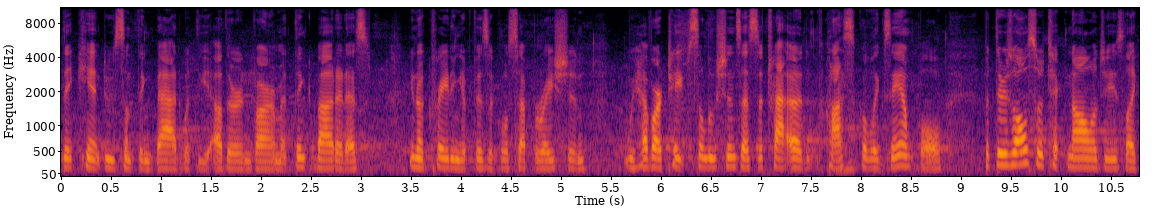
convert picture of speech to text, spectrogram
they can't do something bad with the other environment. Think about it as, you know, creating a physical separation. We have our tape solutions as a, a uh, classical example, but there's also technologies like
